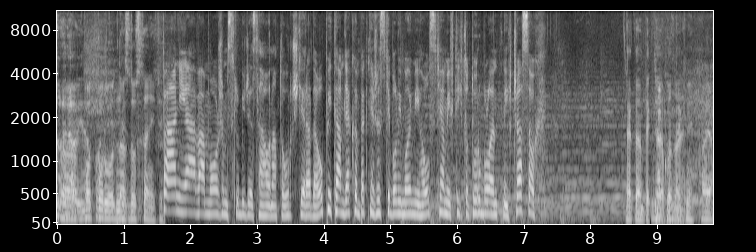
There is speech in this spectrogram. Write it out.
uh, podporu od nás dostanete. Páni, ja vám môžem slúbiť, že sa ho na to určite rada opýtam. Ďakujem pekne, že ste boli mojimi hostiami v týchto turbulentných časoch. Ďakujem pekne Ďakujem pekne. A ja.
